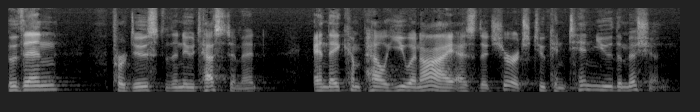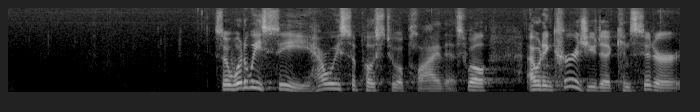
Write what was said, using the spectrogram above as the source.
who then produced the New Testament, and they compel you and I as the church to continue the mission. So, what do we see? How are we supposed to apply this? Well, I would encourage you to consider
